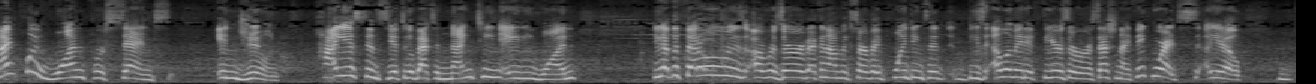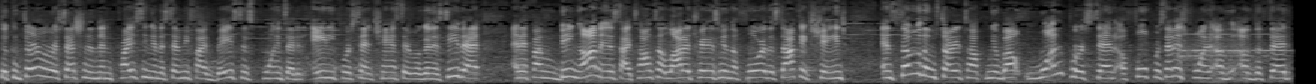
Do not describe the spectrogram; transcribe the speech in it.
9.1 percent in June, highest since you have to go back to 1981. You got the Federal uh, Reserve Economic Survey pointing to these elevated fears of a recession. I think we're at, you know, the concern of a recession and then pricing in a 75 basis points at an 80% chance that we're going to see that. And if I'm being honest, I talked to a lot of traders here on the floor of the stock exchange, and some of them started talking about 1%, a full percentage point of, of the Fed,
